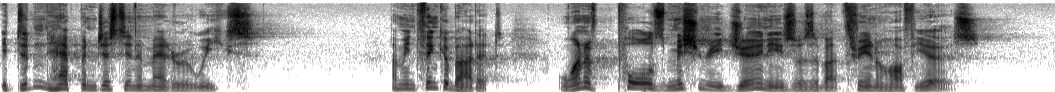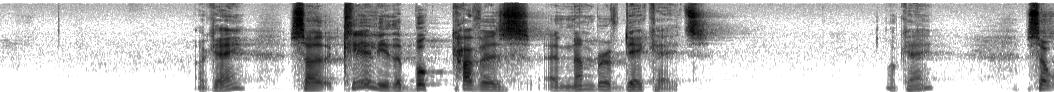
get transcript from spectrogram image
It didn't happen just in a matter of weeks. I mean, think about it. One of Paul's missionary journeys was about three and a half years. Okay? So clearly the book covers a number of decades. Okay? So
